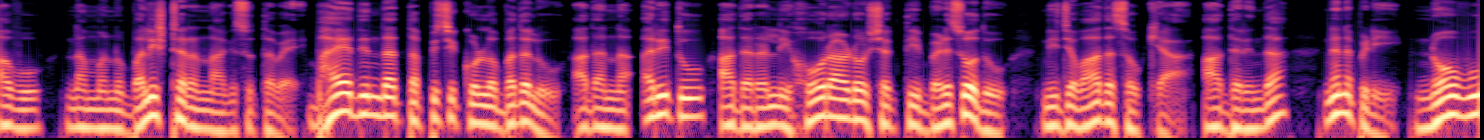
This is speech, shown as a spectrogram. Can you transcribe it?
ಅವು ನಮ್ಮನ್ನು ಬಲಿಷ್ಠರನ್ನಾಗಿಸುತ್ತವೆ. ಭಯದಿಂದ ತಪ್ಪಿಸಿಕೊಳ್ಳೋ ಬದಲು ಅದನ್ನ ಅರಿತು ಅದರಲ್ಲಿ ಹೋರಾಡೋ ಶಕ್ತಿ ಬೆಳೆಸೋದು ನಿಜವಾದ ಸೌಖ್ಯ. ಆದ್ದರಿಂದ ನೆನಪಿಡಿ, ನೋವು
